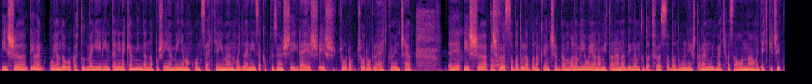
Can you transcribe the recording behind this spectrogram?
És uh, tényleg olyan dolgokat tud megérinteni, nekem mindennapos élményem a koncertjeimen, hogy lenézek a közönségre, és, és csorog, csorog le egy könycsepp, és, és felszabadul abban a könycsebben valami olyan, ami talán addig nem tudott felszabadulni, és talán úgy megy haza onnan, hogy egy kicsit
